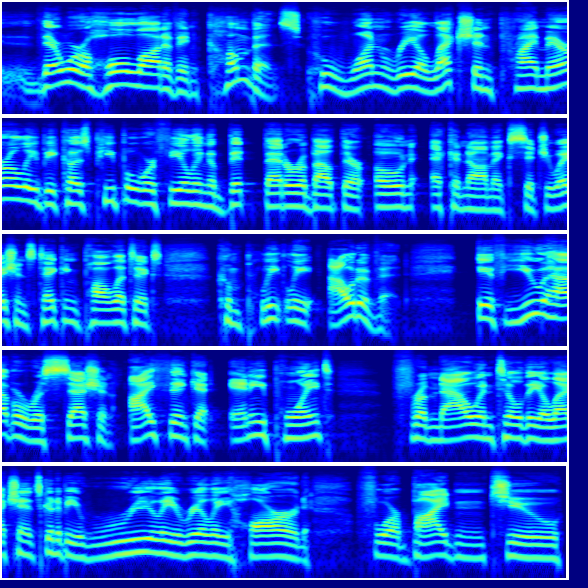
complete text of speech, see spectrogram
there were a whole lot of incumbents who won re-election primarily because people were feeling a bit better about their own economic situations, taking politics completely out of it. If you have a recession, I think at any point from now until the election, it's going to be really, really hard for Biden to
